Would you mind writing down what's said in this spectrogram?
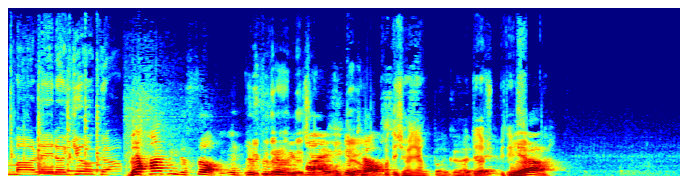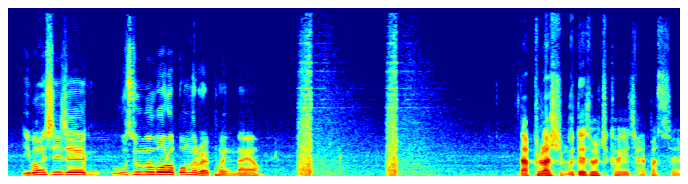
They're hyping this up. It- This is gonna be fire. You can tell. 컨디션이요? 언제나 준비돼 있어. Yeah. 이번 시즌 우승 후보로 뽑는 래퍼 있나요? 나플라 씨 무대 솔직하게 잘 봤어요.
